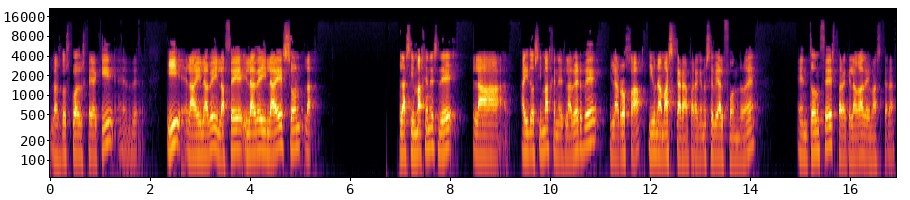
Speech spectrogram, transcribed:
dos cuadros que hay aquí, eh, y la A y la B, y la C y la D y la E son la, las imágenes de la... Hay dos imágenes, la verde y la roja, y una máscara para que no se vea el fondo. ¿eh? Entonces, para que la haga de máscara.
